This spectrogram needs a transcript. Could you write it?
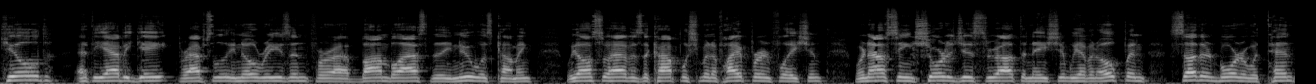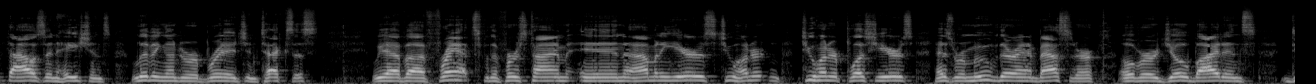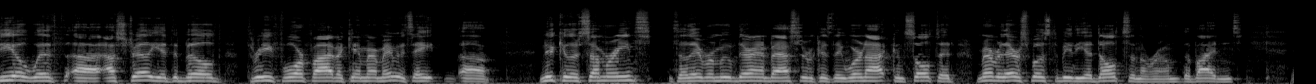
killed at the Abbey Gate for absolutely no reason for a bomb blast that they knew was coming. We also have his accomplishment of hyperinflation. We're now seeing shortages throughout the nation. We have an open southern border with 10,000 Haitians living under a bridge in Texas. We have uh, France for the first time in how many years? 200, 200 plus years has removed their ambassador over Joe Biden's deal with uh, Australia to build three, four, five, I can't remember, maybe it's eight uh, nuclear submarines. So they removed their ambassador because they were not consulted. Remember, they were supposed to be the adults in the room, the Bidens.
